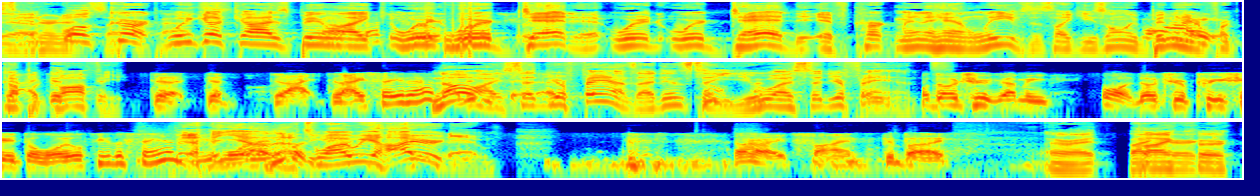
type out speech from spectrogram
terrorists, yeah. internet. Well, Kirk, we got guys being No, like, "We're true. we're dead. We're we're dead if Kirk Minihane leaves." It's like he's only been here for a cup of Did- coffee. Did, did, did, I, did I say that? No, didn't I said that. your fans. I didn't say you. I said your fans. Well, don't you? I mean, well, don't you appreciate the loyalty of the fans? You yeah, that's why we hired you. All right, fine. Goodbye. All right. Bye, Bye, Kirk. Kirk.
